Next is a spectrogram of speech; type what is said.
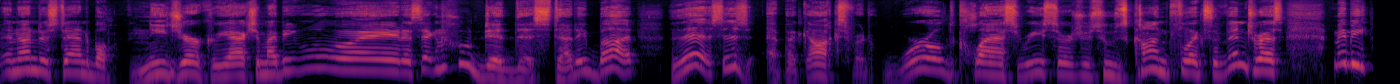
An understandable knee-jerk reaction might be, wait a second, who did this study? But this is Epic Oxford, world-class researchers whose conflicts of interest may be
